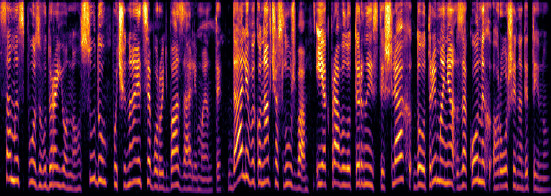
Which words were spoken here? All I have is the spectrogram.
Саме з позову до районного суду починається боротьба за аліменти. Далі виконавча служба і, як правило, тернистий шлях до отримання законних грошей на дитину.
